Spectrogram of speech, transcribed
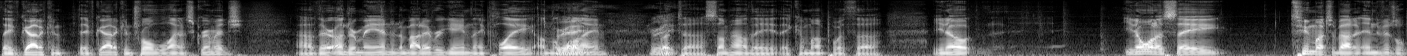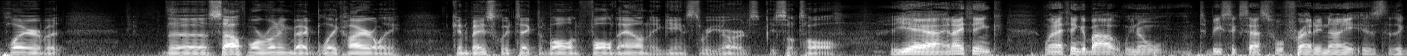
they've got to con- they've got to control the line of scrimmage. Uh, they're undermanned in about every game they play on the Right. line, Right. but uh, somehow they, they come up with, uh, you know, you don't want to say too much about an individual player, but the sophomore running back Blake Hirely can basically take the ball and fall down and he gains three yards. He's so tall. Yeah, and I think when I think about you know to be successful Friday night is the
